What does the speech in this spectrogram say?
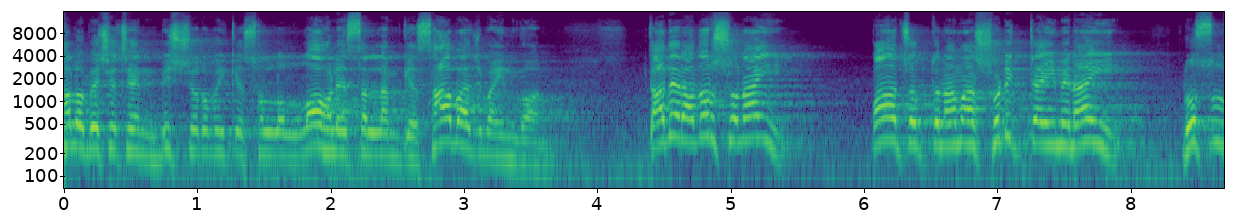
ভালোবেসেছেন বিশ্বরবিকে সাল্লাহ সাল্লামকে সাবাজ মাইনগণ তাদের আদর্শ নাই, পাঁচ অক্ত নামাজ সঠিক টাইমে নাই, রসুল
